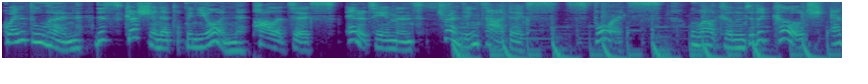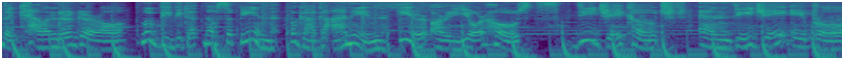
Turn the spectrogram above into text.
Kwentuhan, discussion at opinion, politics, entertainment, trending topics, sports. Welcome to the Coach and the Calendar Girl. Magbibigat na usapin, pagagaanin. Here are your hosts, DJ Coach and DJ April.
